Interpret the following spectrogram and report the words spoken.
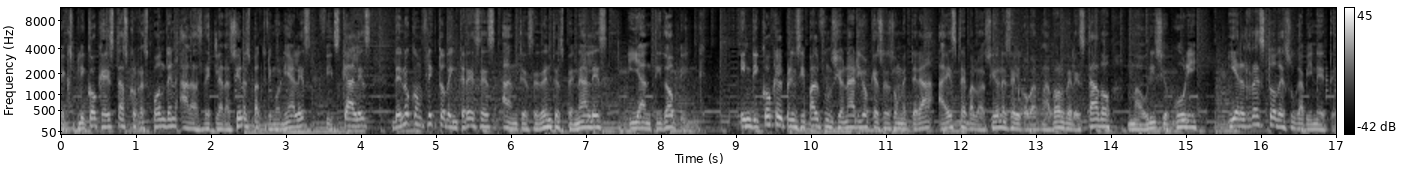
Explicó que estas corresponden a las declaraciones patrimoniales, fiscales, de no conflicto de intereses, antecedentes penales y antidoping indicó que el principal funcionario que se someterá a esta evaluación es el gobernador del estado, Mauricio Curi, y el resto de su gabinete.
